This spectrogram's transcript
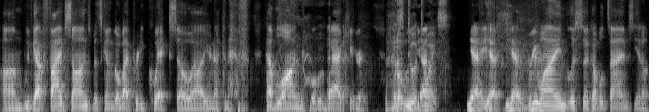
um, we've got five songs, but it's going to go by pretty quick. So uh, you're not going to have have long before we're back here. Let's do it got- twice. Yeah, yeah, yeah. Rewind, listen a couple times. You know,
